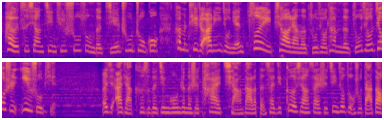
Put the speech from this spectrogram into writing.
还有一次向禁区输送的杰出助攻。他们踢着2019年最漂亮的足球，他们的足球就是艺术品。而且阿贾克斯的进攻真的是太强大了，本赛季各项赛事进球总数达到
